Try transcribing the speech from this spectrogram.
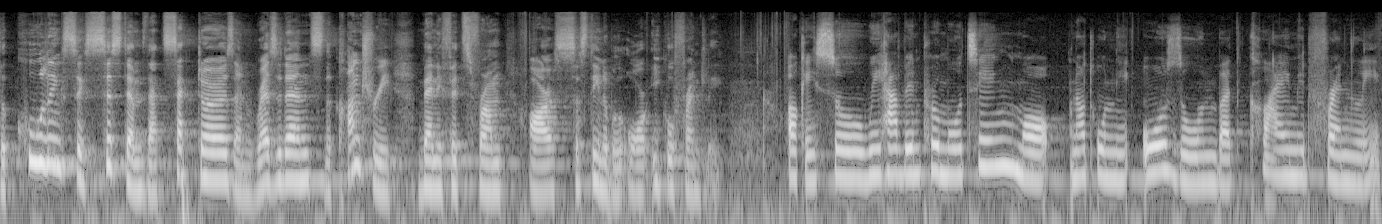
the cooling systems that sectors and residents, the country benefits from are sustainable or eco-friendly? Okay, so we have been promoting more not only ozone but climate friendly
